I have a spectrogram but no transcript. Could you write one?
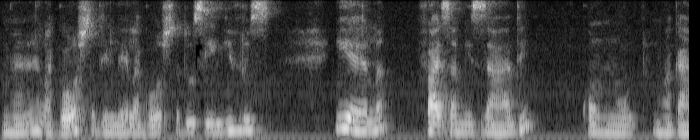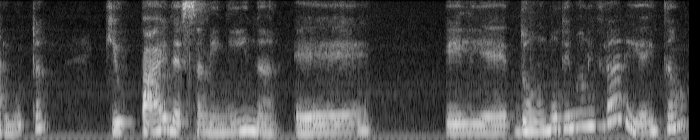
né? Ela gosta de ler, ela gosta dos livros e ela faz amizade com uma garota que o pai dessa menina é ele é dono de uma livraria. Então,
